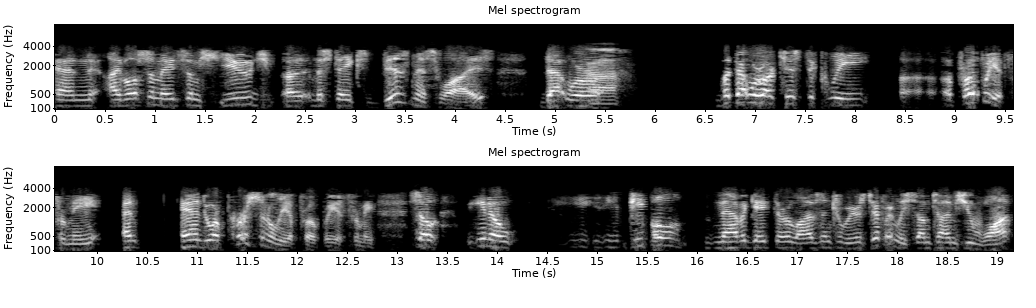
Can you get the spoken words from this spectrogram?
and I've also made some huge uh, mistakes business-wise that were, uh, but that were artistically uh, appropriate for me, and and or personally appropriate for me. So you know, y- y- people navigate their lives and careers differently. Sometimes you want,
